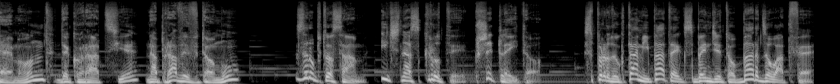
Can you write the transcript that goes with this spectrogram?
Remont, dekoracje, naprawy w domu? Zrób to sam. Idź na skróty, przyklej to. Z produktami Patex będzie to bardzo łatwe.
